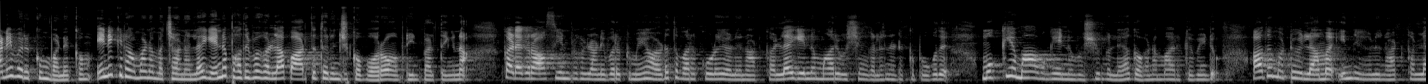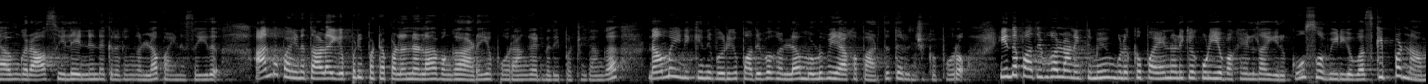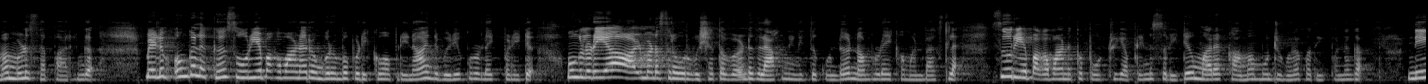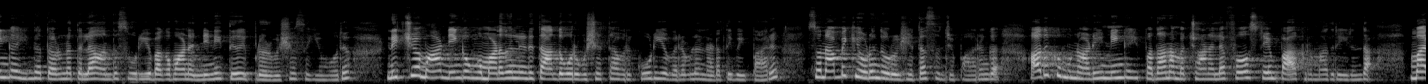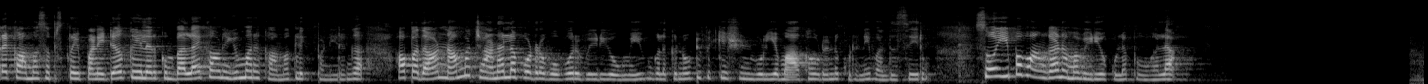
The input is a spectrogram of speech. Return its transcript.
அனைவருக்கும் வணக்கம். இன்றைக்கி நாம் நம்ம சேனலில் என்ன பதிவுகள்லாம் பார்த்து தெரிஞ்சுக்க போகிறோம் அப்படின்னு பார்த்தீங்கன்னா கடகராசி என்பர்கள் அனைவருக்குமே அடுத்து வரக்கூடிய ஏழு நாட்களில் என்ன மாதிரி விஷயங்கள்லாம் நடக்க போகுது? முக்கியமாக அவங்க என்ன விஷயங்களில் கவனமாக இருக்க வேண்டும்? அது மட்டும் இல்லாமல் இந்த ஏழு நாட்களில் அவங்க ராசியில் என்னென்ன கிரகங்கள்லாம் பயணம் செய்யுது? அந்த பயணத்தால் எப்படிப்பட்ட பலனெல்லாம் அவங்க அடைய போகிறாங்க என்பதை பற்றி தாங்க நாம் இன்றைக்கி இந்த வீடியோ பதிவுகளில் முழுமையாக பார்த்து தெரிஞ்சுக்க போகிறோம் இந்த பதிவுகள் அனைத்துமே உங்களுக்கு பயனளிக்கக்கூடிய வகையில் தான் இருக்கும். ஸோ வீடியோவை ஸ்கிப் பண்ணாமல் முழுசாக பாருங்கள் மேலும் உங்களுக்கு சூரிய பகவானை ரொம்ப ரொம்ப பிடிக்கும் அப்படின்னா இந்த வீடியோ கூட லைக் பண்ணிவிட்டு உங்களுடைய ஆள் மனசில் ஒரு விஷயத்தை வேண்டுதலாக நினைத்து கொண்டு நம்மளுடைய கமெண்ட் பாக்ஸில் சூரிய பகவானுக்கு போற்றி அப்படின்னு சொல்லிட்டு மறக்காமல் மூன்று முறை பதிவு பண்ணுங்கள் நீங்கள் இந்த தருணத்தில் அந்த சூரிய பகவானை நினைத்து இப்படி ஒரு விஷயம் செய்யும்போது நிச்சயமாக நீங்கள் உங்கள் மனதில் நினைத்த அந்த ஒரு விஷயத்தை அவர் கூடிய விரைவில் நடத்தி வைப்பார். ஸோ நம்பிக்கையோடு இந்த ஒரு விஷயத்த செஞ்சு பாருங்கள் அதுக்கு முன்னாடி நீங்கள் இப்போ தான் நம்ம சேனலை ஃபர்ஸ்ட் டைம் பார்க்குற மாதிரி இருந்தால் மறக்காமல் சப்ஸ்கிரைப் பண்ணிவிட்டு கீழே இருக்கும் பெல்லைக்கானையும் மறக்காமல் மறக்காமல் கிளிக் பண்ணிடுங்க அப்போ தான் நம்ம சேனலில் போடுற ஒவ்வொரு வீடியோவுமே உங்களுக்கு நோட்டிஃபிகேஷன் மூலியமாக உடனுக்குடனே வந்து சேரும். ஸோ இப்போ வாங்க நம்ம வீடியோக்குள்ளே போகலாம்.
